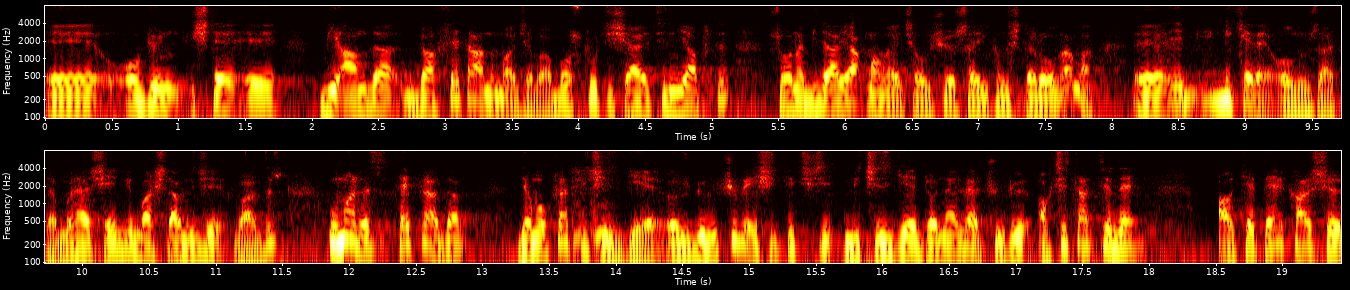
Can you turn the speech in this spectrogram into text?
e, o gün işte e, bir anda gaflet anı mı acaba Bozkurt işaretini yaptı. Sonra bir daha yapmamaya çalışıyor Sayın Kılıçdaroğlu ama e, bir kere olur zaten bu. Her şeyin bir başlangıcı vardır. Umarız tekrardan demokrat bir çizgiye, özgürlükçü ve eşitlikçi bir çizgiye dönerler. Çünkü aksi takdirde AKP'ye karşı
